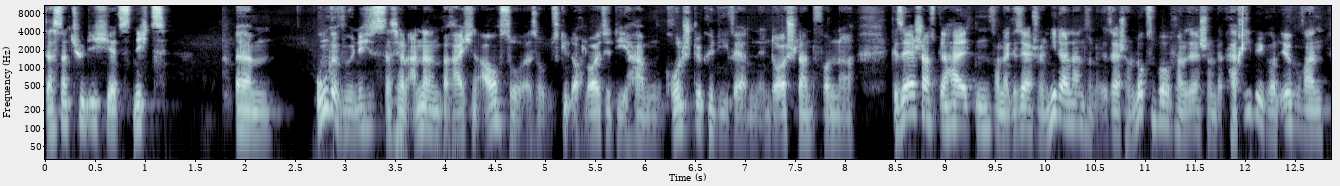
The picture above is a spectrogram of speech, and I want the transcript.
Das ist natürlich jetzt nichts ähm, ungewöhnlich ist das ja in anderen Bereichen auch so. Also es gibt auch Leute, die haben Grundstücke, die werden in Deutschland von einer Gesellschaft gehalten, von der Gesellschaft in Niederland, von der Gesellschaft in Luxemburg, von der Gesellschaft in der Karibik und irgendwann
